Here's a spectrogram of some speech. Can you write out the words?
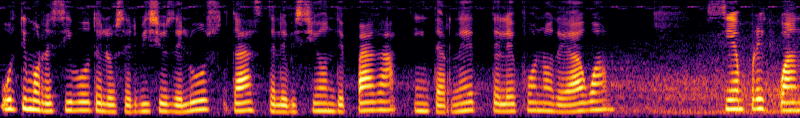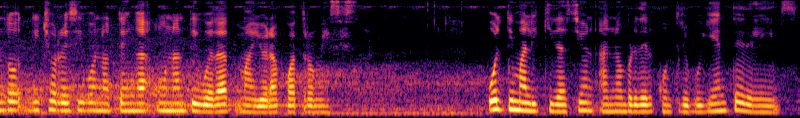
Último recibo de los servicios de luz, gas, televisión de paga, internet, teléfono de agua, siempre y cuando dicho recibo no tenga una antigüedad mayor a cuatro meses. Última liquidación a nombre del contribuyente del IMSS.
